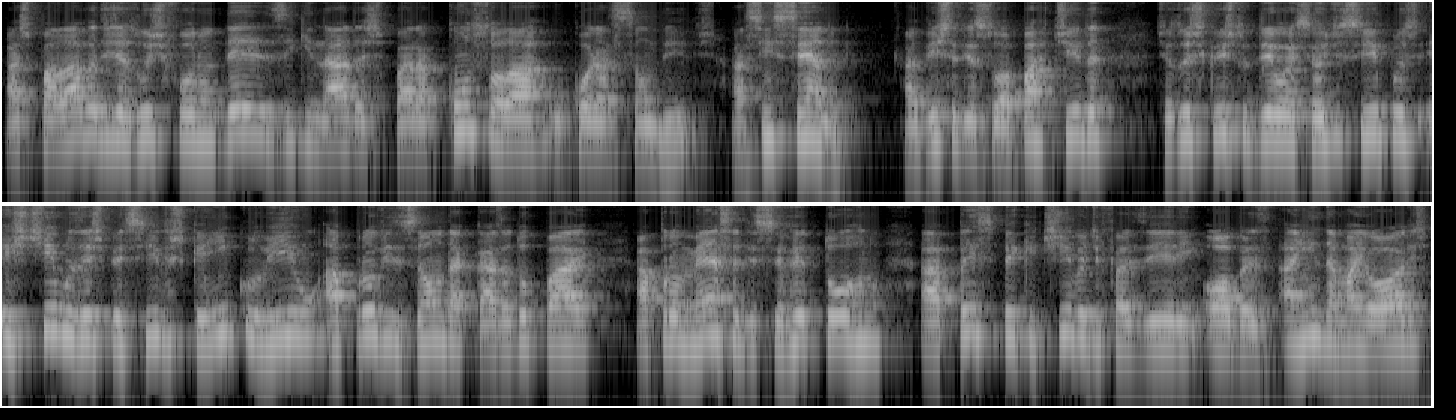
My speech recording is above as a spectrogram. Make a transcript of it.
as palavras de Jesus foram designadas para consolar o coração deles. Assim sendo, à vista de sua partida, Jesus Cristo deu aos seus discípulos estímulos específicos que incluíam a provisão da casa do Pai, a promessa de seu retorno, a perspectiva de fazerem obras ainda maiores,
